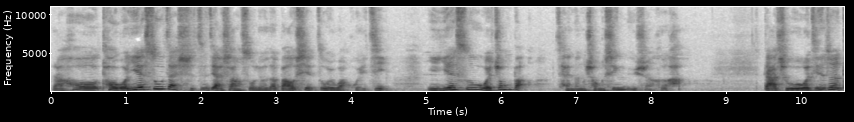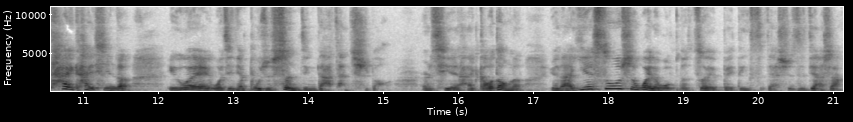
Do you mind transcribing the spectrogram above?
然后透过耶稣在十字架上所留的宝血作为挽回祭，以耶稣为中保，才能重新与神和好。大厨，我今天真的太开心了，因为我今天不止圣经大餐吃饱，而且还搞懂了，原来耶稣是为了我们的罪被钉死在十字架上。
